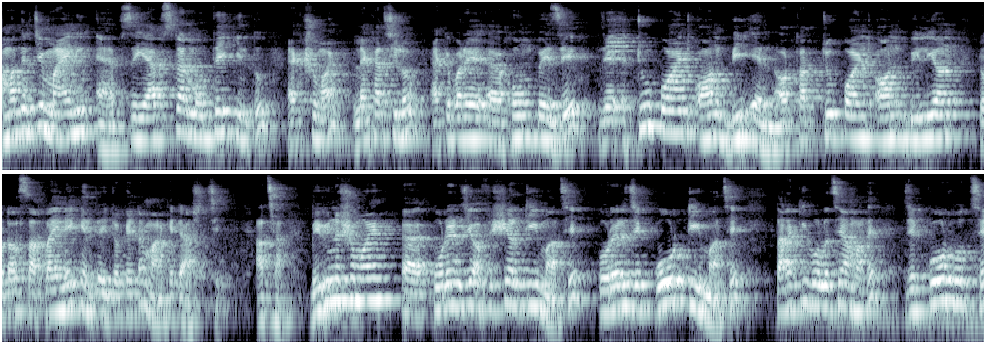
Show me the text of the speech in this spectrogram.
আমাদের যে মাইনিং অ্যাপস এই অ্যাপসটার মধ্যেই কিন্তু একসময় লেখা ছিল একেবারে হোম পেজে যে টু পয়েন্ট অন বিএন অর্থাৎ two point one billion total supply নিয়ে কিন্তু এই টোকেনটা মার্কেটে আসছে। আচ্ছা বিভিন্ন সময় কোরের যে অফিসিয়াল টিম আছে কোরের যে কোর টিম আছে তারা কি বলেছে আমাদের? যে কোর হচ্ছে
